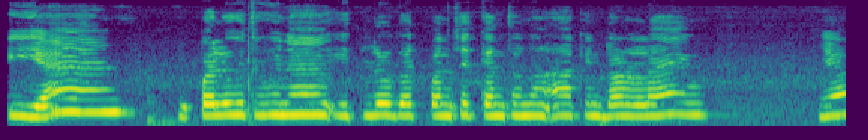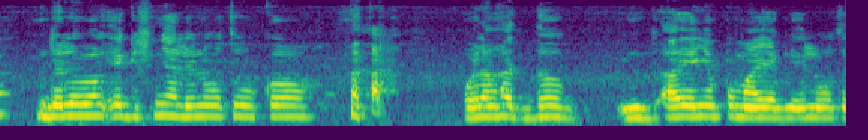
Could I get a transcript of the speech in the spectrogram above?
Iyan. Nagpaluto ng itlog at pansit kanto ng akin darling. Yan. Dalawang eggs niya, linuto ko. Walang hotdog. Ayaw niyang pumayag na iluto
